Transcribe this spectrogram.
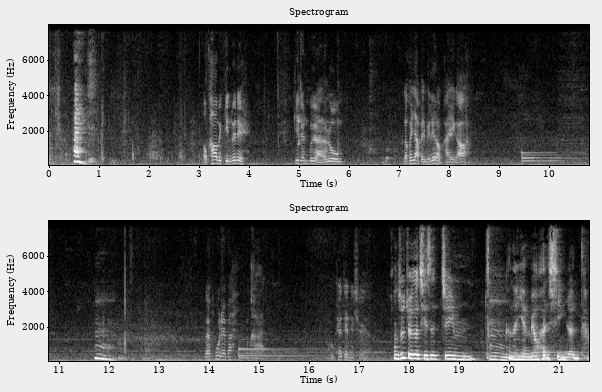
哎， เอาข้าวไปกินด้วยดิ กินจนเบื่อแล้วลุง แล้วก็อยากไปมีเรื่องกับใครอีกอ่ะ 嗯， แล้วพูดได้ปะรำคาญ กูแค่เตือนเฉยๆอะ 我就觉得其实 Jim 可嗯，能也没有很信任他，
